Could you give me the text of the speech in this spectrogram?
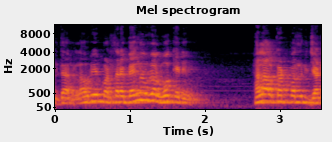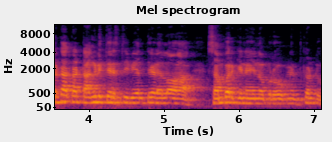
ಇದ್ದಾರಲ್ಲ ಅವ್ರು ಏನು ಮಾಡ್ತಾರೆ? ಬೆಂಗಳೂರಲ್ಲಿ ಓಕೆ ನೀವು. ಹಲಾಲ್ ಕಟ್ ಬದಲಿಗೆ ಜಟಕ ಕಟ್ ಅಂಗಡಿ ತೆರೆಸ್ತೀವಿ ಅಂತೇಳೆಲ್ಲ ಆ ಸಂಪರ್ಕಿನ ಇನ್ನೊಬ್ಬರು ಹೋಗಿ ನಿಂತ್ಕೊಂಡು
